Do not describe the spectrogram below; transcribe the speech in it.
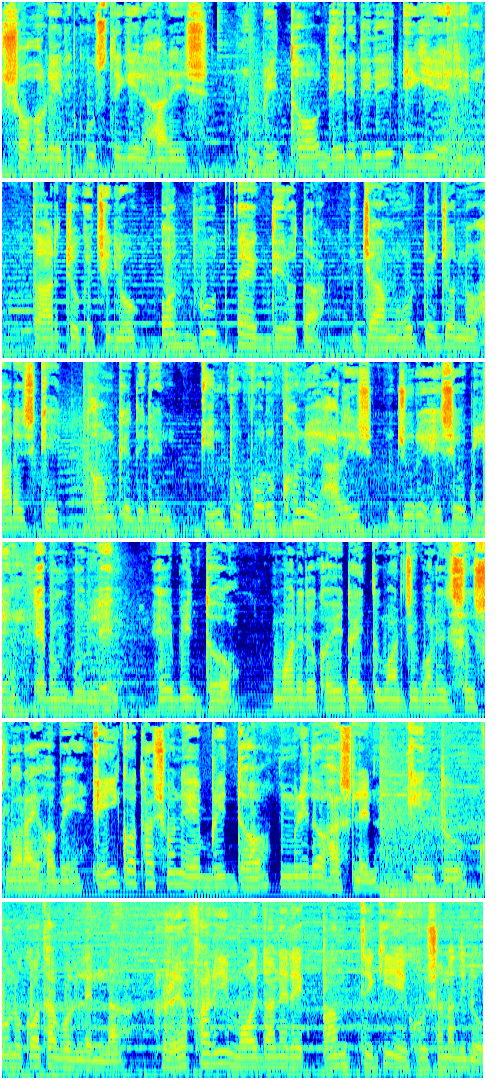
শহরের কুস্তিগির হারিস বৃদ্ধ ধীরে ধীরে এগিয়ে এলেন। তার চোখে ছিল অদ্ভুত এক দৃঢ়তা। যা মুহূর্তের জন্য হারিসকে থমকে দিলেন। কিন্তু পরক্ষণে হারিস জোরে হেসে উঠলেন এবং বললেন, হে বৃদ্ধ, মনে রেখো, এটাই তোমার জীবনের শেষ লড়াই হবে। এই কথা শুনে বৃদ্ধ মৃদু হাসলেন, কিন্তু কোনো কথা বললেন না। রেফারি ময়দানের এক প্রান্তে গিয়ে ঘোষণা দিল,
